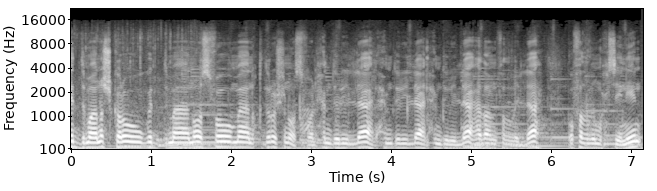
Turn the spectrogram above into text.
قد ما نشكروا وقد ما نوصفوا ما نقدروش نوصفوا الحمد لله الحمد لله الحمد لله. هذا من فضل الله وفضل المحسنين.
